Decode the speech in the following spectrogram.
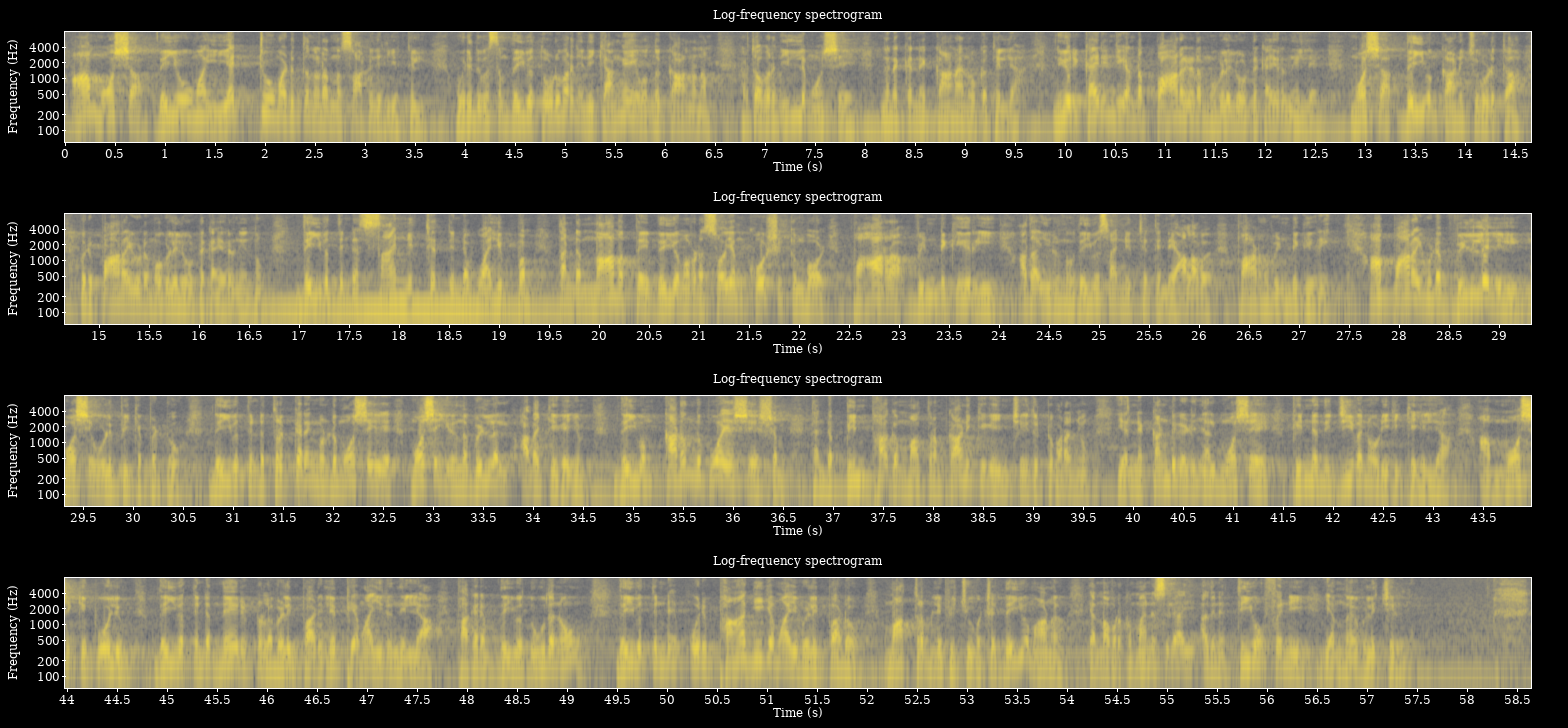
ആ മോശ ദൈവവുമായി ഏറ്റവും അടുത്ത് നടന്ന സാഹചര്യത്തിൽ ഒരു ദിവസം ദൈവത്തോട് പറഞ്ഞ് എനിക്ക് അങ്ങയെ ഒന്ന് കാണണം. കർത്താവ് പറഞ്ഞു ഇല്ല മോശേ നിനക്കെന്നെ കാണാനൊക്കത്തില്ല നീ ഒരു കാര്യം ചെയ്യേണ്ട പാറയുടെ മുകളിലോട്ട് കയറുന്നില്ലേ മോശ ദൈവം കാണിച്ചു കൊടുത്ത ഒരു പാറയുടെ മുകളിലോട്ട് കയറി നിന്നു. ദൈവത്തിന്റെ സാന്നിധ്യത്തിന്റെ വലിപ്പം തന്റെ നാമത്തെ ദൈവം അവിടെ സ്വയം ഘോഷിക്കുമ്പോൾ പാറ വിണ്ട് കീറി. അതായിരുന്നു ദൈവസാന്നിധ്യത്തിന്റെ അളവ്. പാറ വിണ്ട് കീറി. ആ പാറയുടെ വിള്ളലിൽ മോശ ഒളിപ്പിക്കപ്പെട്ടു. ദൈവത്തിന്റെ തൃക്കരം കൊണ്ട് മോശയെ മോശയിരുന്ന വിള്ളൽ അടയ്ക്കുകയും ദൈവം കടന്നുപോയ ശേഷം തന്റെ പിൻഭാഗം മാത്രം കാണിക്കുകയും ചെയ്തിട്ട് പറഞ്ഞു എന്നെ കണ്ടു കഴിഞ്ഞാൽ മോശയെ പിന്നെ നീ ജീവനോടിരിക്കയില്ല. ആ മോശയ്ക്ക് പോലും ദൈവത്തിന്റെ നേരിട്ടുള്ള വെളിപ്പാട് ലഭ്യമായിരുന്നില്ല. പകരം ദൈവദൂതനോ ദൈവത്തിന്റെ ഒരു ഭാഗികമായ വെളിപ്പാടോ മാത്രം ലഭിച്ചു. പക്ഷേ ദൈവമാണ് എന്നവർക്ക് മനസ്സിലായി അതിനെ തിയോഫനി എന്ന് വിളിച്ചിരുന്നു.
